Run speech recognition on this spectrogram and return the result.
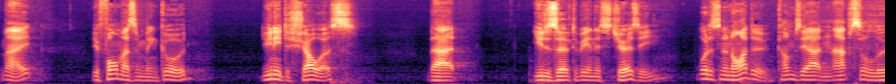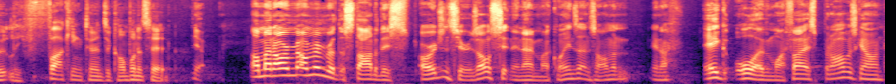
"Mate, your form hasn't been good. You need to show us that you deserve to be in this jersey." What does Nanai do? Comes out and absolutely fucking turns a comp on its head. Yeah. Oh man, I, rem- I remember at the start of this Origin series, I was sitting there naming my Queensland side, and you know, egg all over my face. But I was going,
